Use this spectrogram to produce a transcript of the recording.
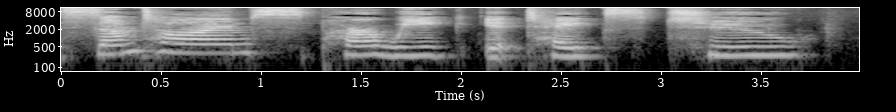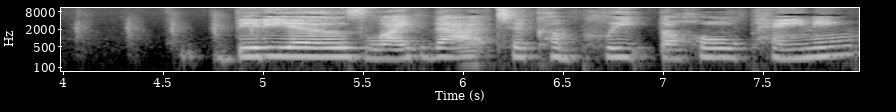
sometimes per week it takes two videos like that to complete the whole painting.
